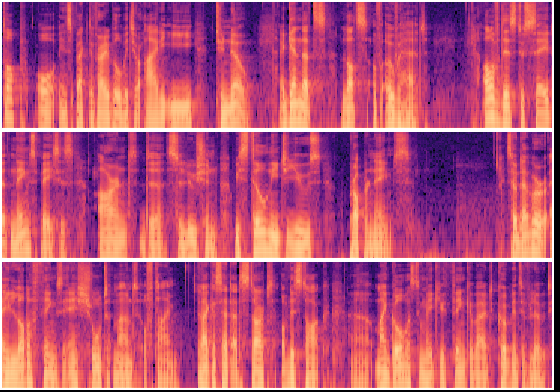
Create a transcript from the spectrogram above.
top or inspect the variable with your IDE to know. Again, that's lots of overhead. All of this to say that namespaces aren't the solution. We still need to use proper names. So that were a lot of things in a short amount of time. Like I said at the start of this talk, uh, my goal was to make you think about cognitive load.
